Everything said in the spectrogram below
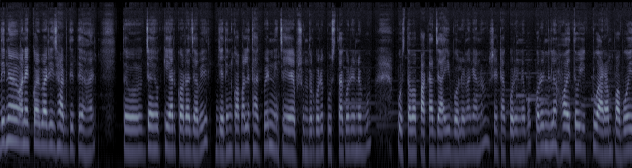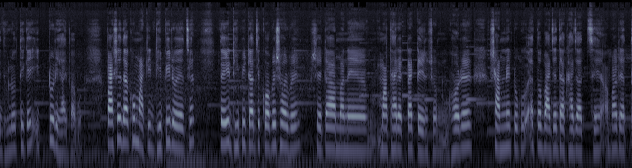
দিনে অনেক কয়বারই ঝাড় দিতে হয়। তো যাই হোক, কি আর করা যাবে? যেদিন কপালে থাকবে নিচে সুন্দর করে পুস্তা করে নেব। পুস্তা বা পাকা যাই বলো না কেন, সেটা করে নেব। করে নিলে হয়তো একটু আরাম পাবো, এই ধুলো থেকে একটু রেহাই পাবো। পাশে দেখো মাটির ঢিপি রয়েছে। তো এই ঢিপিটা যে কবে সরবে, সেটা মানে মাথার একটা টেনশন ঘরের সামনেটুকু এত বাজে দেখা যাচ্ছে, আমার এত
